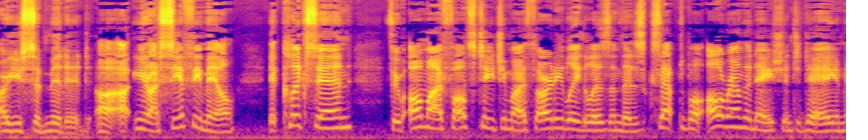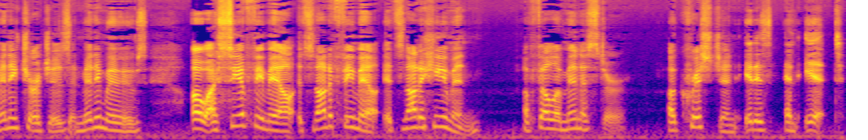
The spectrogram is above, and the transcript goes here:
Are you submitted? Uh, uh, you know i see a female. It clicks in through all my false teaching my authority legalism that is acceptable all around the nation today in many churches and many moves. Oh i see a female. It's not a female. It's not a human a fellow minister a christian. It is an it.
